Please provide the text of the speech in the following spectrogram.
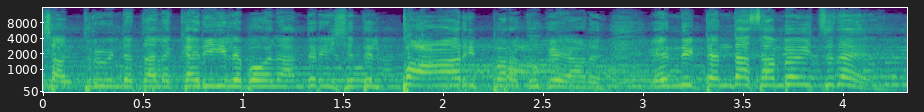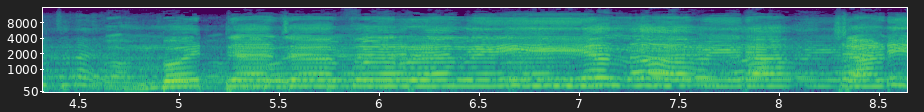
ശത്രുവിന്റെ തലക്കരിയിലെ കരിയിലെ പോലെ അന്തരീക്ഷത്തിൽ പാറിപ്പറക്കുകയാണ്. എന്നിട്ട് എന്താ സംഭവിച്ചത് ജബറലിയല്ലാവിര ചടി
